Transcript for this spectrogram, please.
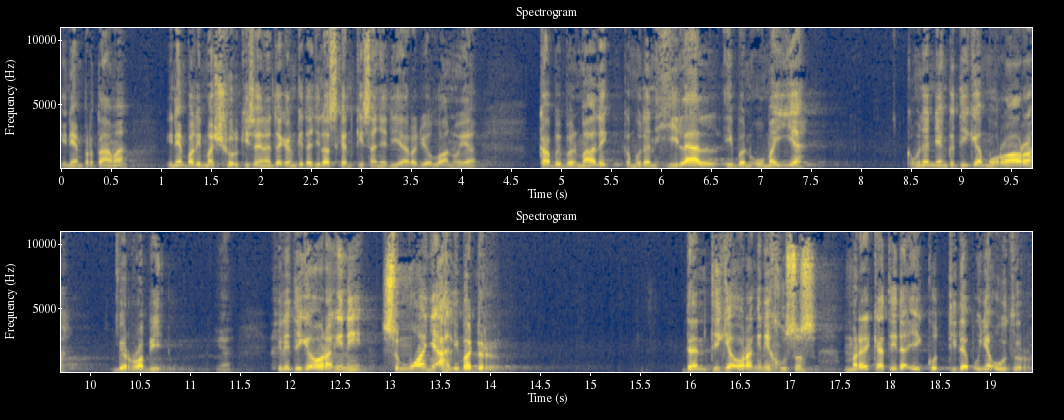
ini yang pertama. Ini yang paling masyhur kisahnya nanti akan kita jelaskan kisahnya dia radhiyallahu anhu ya. Ka'b bin Malik, kemudian Hilal ibn Umayyah, kemudian yang ketiga Murarah bin Rabi. Ya. Ini tiga orang ini semuanya ahli Badr. Dan tiga orang ini khusus mereka tidak ikut, tidak punya udur.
